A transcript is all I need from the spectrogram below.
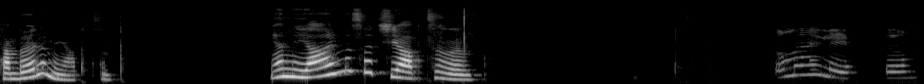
Sen böyle mi yaptın? Ya niye aynı saçı yaptın? Ama öyle yaptım.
